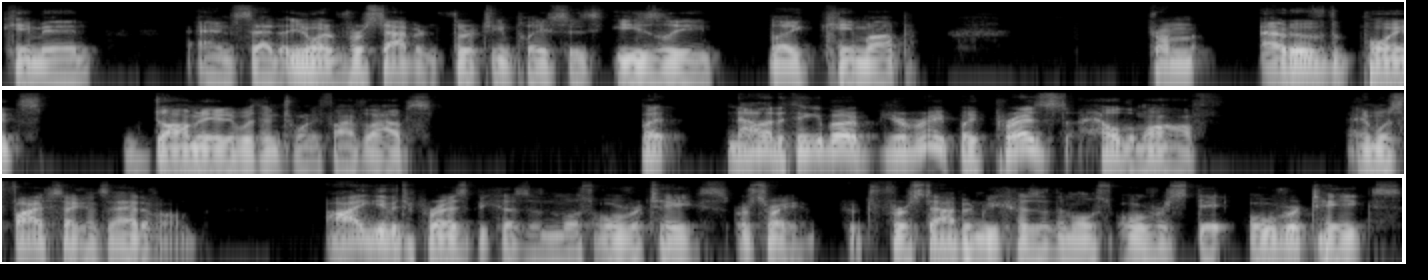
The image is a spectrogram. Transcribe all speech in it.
came in and said, you know what, Verstappen, thirteen places, easily like came up from out of the points, dominated within twenty five laps. But now that I think about it, you're right. Like Perez held him off and was five seconds ahead of him. I give it to Perez because of the most overtakes, or sorry, Verstappen because of the most oversta- overtakes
